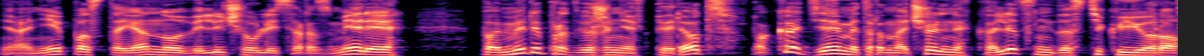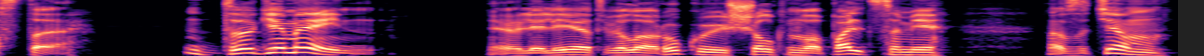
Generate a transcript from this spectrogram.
они постоянно увеличивались в размере, по мере продвижения вперед, пока диаметр начальных колец не достиг ее роста. «Догемейн!» Лилей отвела руку и щелкнула пальцами, а затем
